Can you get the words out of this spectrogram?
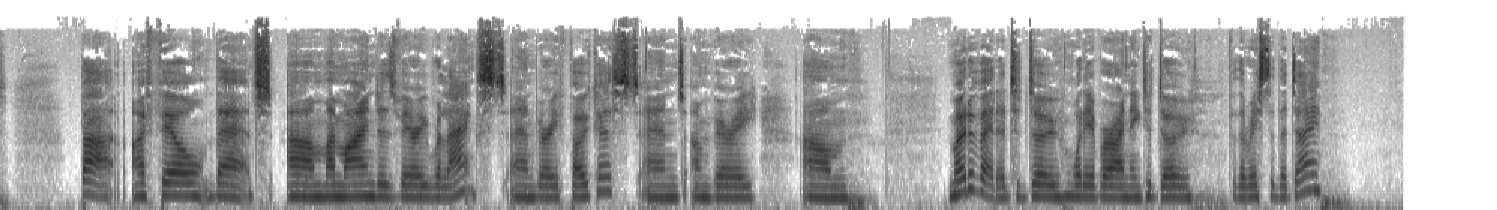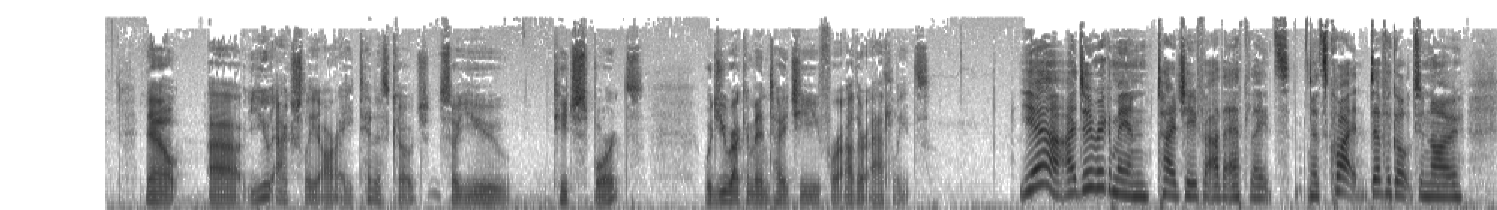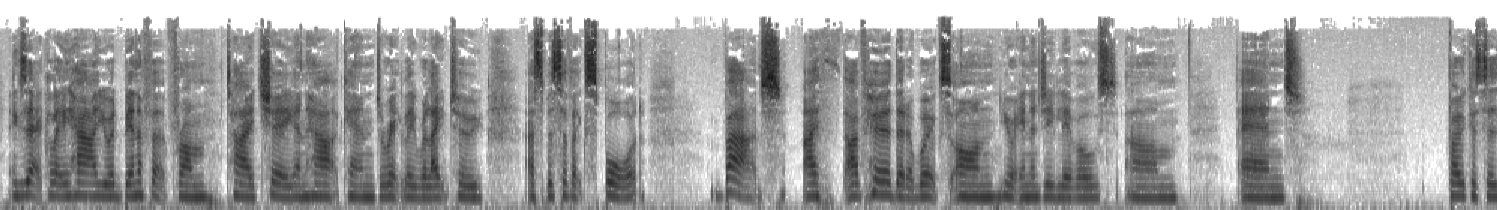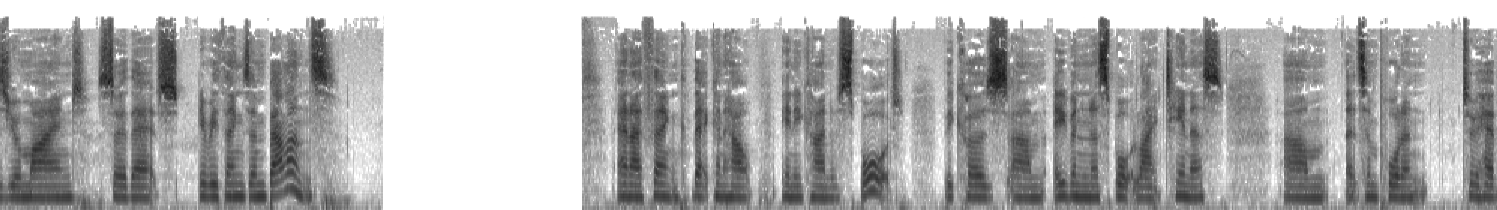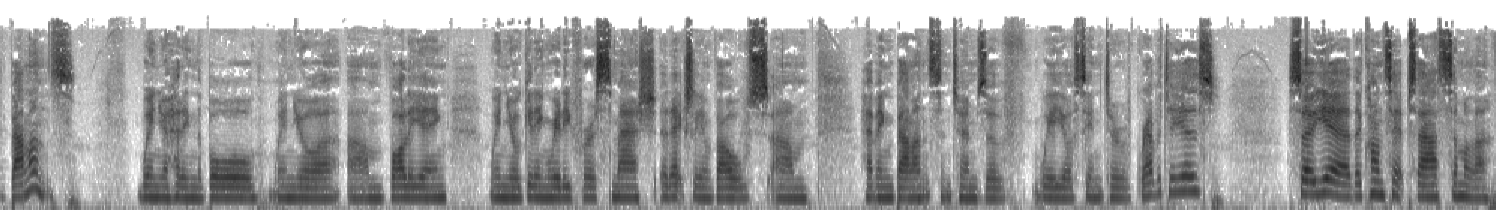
But I feel that um, my mind is very relaxed and very focused, and I'm very um, motivated to do whatever I need to do for the rest of the day. Now, uh, you actually are a tennis coach, so you teach sports. Would you recommend Tai Chi for other athletes? Yeah, I do recommend Tai Chi for other athletes. It's quite difficult to know exactly how you would benefit from Tai Chi and how it can directly relate to a specific sport. But I I've heard that it works on your energy levels um, and focuses your mind so that everything's in balance. And I think that can help any kind of sport because um, even in a sport like tennis, um, it's important to have balance when you're hitting the ball, when you're um, volleying, when you're getting ready for a smash. It actually involves um, having balance in terms of where your centre of gravity is. So, yeah, the concepts are similar.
